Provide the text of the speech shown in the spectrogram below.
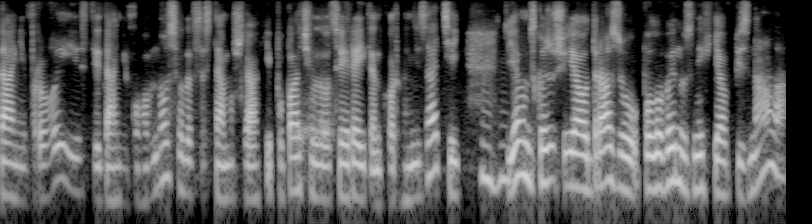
дані про виїзд і дані, кого вносили в систему шлях, і побачили оцей рейтинг організацій, то я вам скажу, що я одразу половину з них я впізнала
